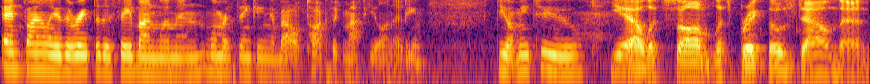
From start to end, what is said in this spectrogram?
and finally the rape of the Sabine women when we're thinking about toxic masculinity. Do you want me to? Yeah, let's um let's break those down then.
